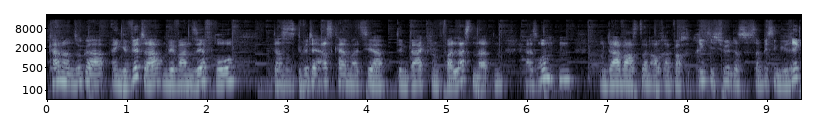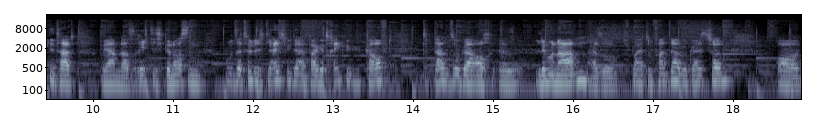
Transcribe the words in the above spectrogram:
kam dann sogar ein Gewitter und wir waren sehr froh, dass das Gewitter erst kam, als wir den Berg schon verlassen hatten. Erst unten und da war es dann auch einfach richtig schön, dass es ein bisschen geregnet hat. Wir haben das richtig genossen. Uns natürlich gleich wieder ein paar Getränke gekauft. Dann sogar auch äh, Limonaden, also Sprite und Fanta, du weißt schon. Und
